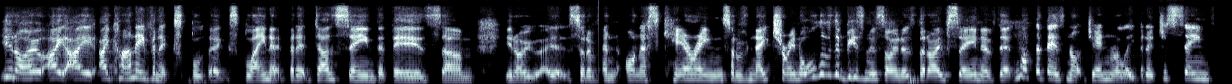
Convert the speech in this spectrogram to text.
you know, I, I, I can't even expl- explain it, but it does seem that there's, um, you know, uh, sort of an honest, caring sort of nature in all of the business owners that I've seen of that. Not that there's not generally, but it just seems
